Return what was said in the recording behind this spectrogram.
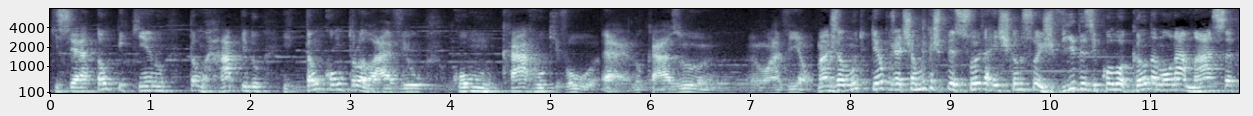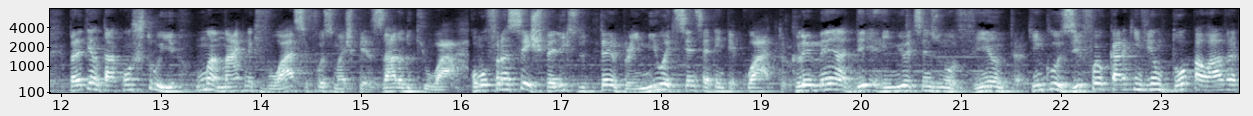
que será tão pequeno, tão rápido e tão controlável como um carro que voa. É, no caso, um avião. Mas há muito tempo já tinha muitas pessoas arriscando suas vidas e colocando a mão na massa para tentar construir uma máquina que voasse e fosse mais pesada do que o ar. Como o francês Félix Dutemple em 1874, Clément Ader em 1890, que inclusive foi o cara que inventou a palavra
